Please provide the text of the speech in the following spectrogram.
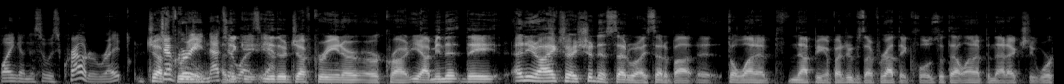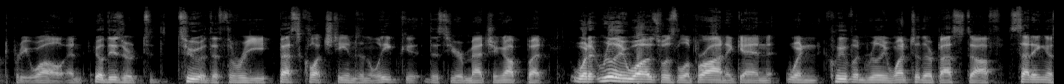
blanking on this? It was Crowder, right? Jeff, Jeff Green. Green. That's I who it was. Either yeah. Jeff Green or, or Crowder. Yeah, I mean, they, they, and you know, actually, I shouldn't have said what I said about uh, the lineup not being effective because I forgot they closed with that lineup and that actually worked pretty well. And you know, these are t- two of the three best clutch teams in the league this year matching up. But what it really was was LeBron again when Cleveland really went to their best stuff, setting a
